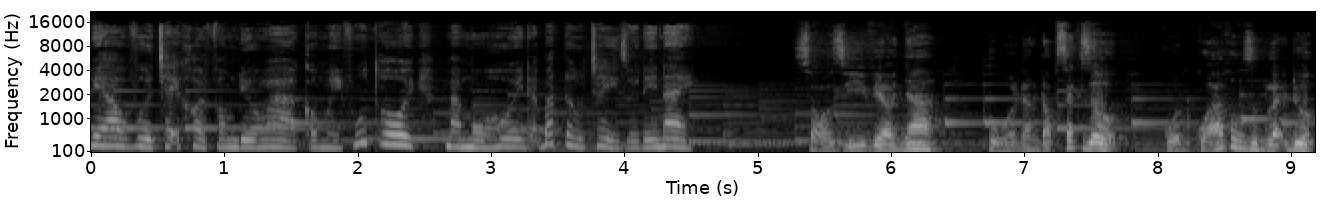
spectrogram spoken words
Vèo vừa chạy khỏi phòng điều hòa có mấy phút thôi mà mồ hôi đã bắt đầu chảy rồi đây này. Do gì vèo nha, Tùa đang đọc sách dở, cuốn quá không dừng lại được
